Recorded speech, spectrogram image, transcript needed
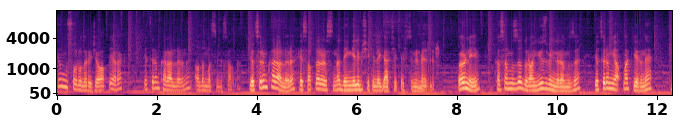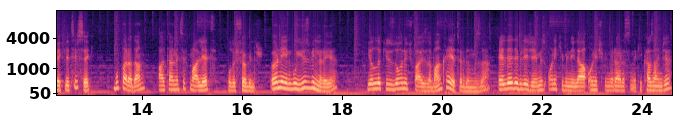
tüm bu soruları cevaplayarak yatırım kararlarının alınmasını sağlar. Yatırım kararları hesaplar arasında dengeli bir şekilde gerçekleştirilmelidir. Örneğin kasamızda duran 100 bin liramızı yatırım yapmak yerine bekletirsek bu paradan alternatif maliyet oluşabilir. Örneğin bu 100 bin lirayı yıllık %13 faizle bankaya yatırdığımızda elde edebileceğimiz 12 bin ila 13 bin lira arasındaki kazancı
